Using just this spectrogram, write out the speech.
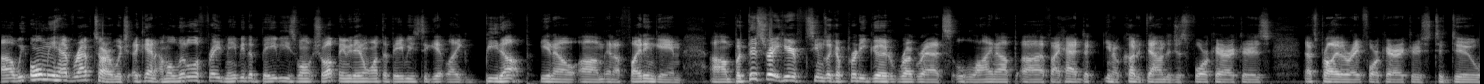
Uh, we only have Reptar, which again, I'm a little afraid maybe the babies won't show up. Maybe they don't want the babies to get like beat up, you know, um, in a fighting game. Um, but this right here seems like a pretty good Rugrats lineup. Uh, if I had to, you know, cut it down to just four characters, that's probably the right four characters to do.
